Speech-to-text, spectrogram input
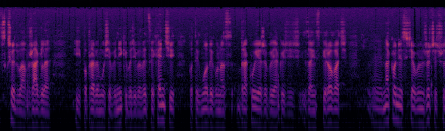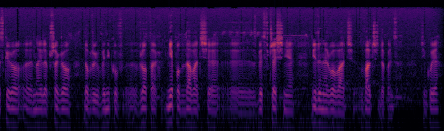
w skrzydła, w żagle i poprawia mu się wyniki, będzie więcej chęci, bo tych młodych u nas brakuje, żeby jakoś ich zainspirować. E, Na koniec chciałbym życzyć wszystkiego najlepszego, dobrych wyników w lotach, nie poddawać się zbyt wcześnie, nie denerwować, walczyć do końca. Dziękuję.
